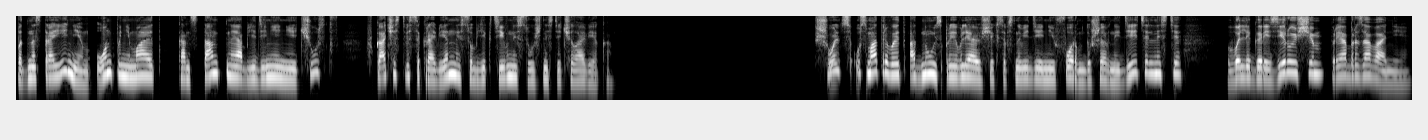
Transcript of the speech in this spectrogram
Под настроением он понимает константное объединение чувств в качестве сокровенной субъективной сущности человека. Шольц усматривает одну из проявляющихся в сновидении форм душевной деятельности в аллегоризирующем преобразовании,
